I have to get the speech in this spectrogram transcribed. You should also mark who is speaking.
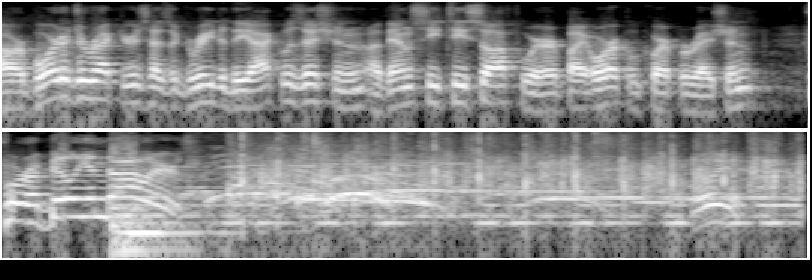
Speaker 1: Our board of directors has agreed to the acquisition of NCT Software by Oracle Corporation for a billion dollars. Brilliant.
